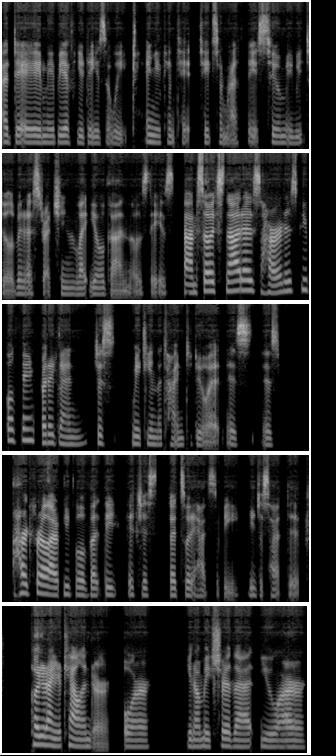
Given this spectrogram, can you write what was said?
a day, maybe a few days a week. And you can ta take some rest days too, maybe do a bit of stretching, light yoga on those days. Um, so it's not as hard as people think, but again, just making the time to do it is is hard for a lot of people, but they it just that's what it has to be. You just have to put it on your calendar or, you know, make sure that you are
